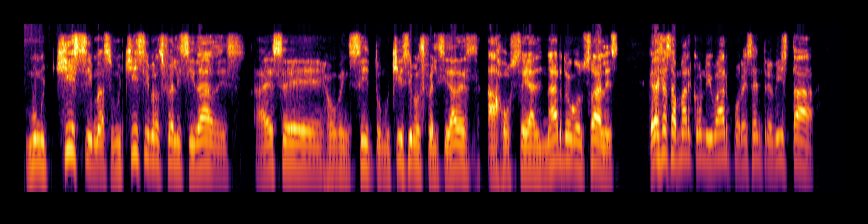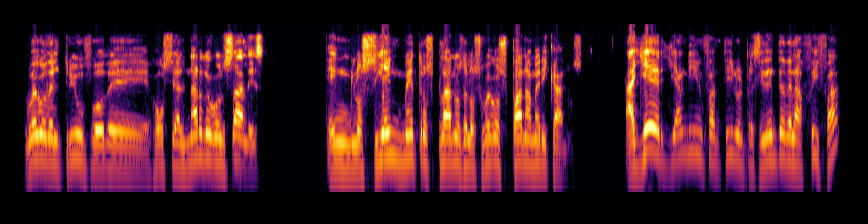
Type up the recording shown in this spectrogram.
Muchísimas, muchísimas felicidades a ese jovencito. Muchísimas felicidades a José Alnardo González. Gracias a Marco Nivar por esa entrevista luego del triunfo de José Alnardo González en los 100 metros planos de los Juegos Panamericanos. Ayer, Gianni Infantino, el presidente de la FIFA,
